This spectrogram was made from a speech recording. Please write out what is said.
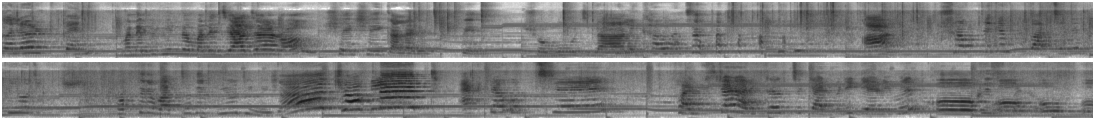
কালার পেন মানে বিভিন্ন মানে যা যা রং সেই সেই কালারের পেন সবুজ লাল। লেখাও আছে। আর? সব থেকে বাচ্চাদের প্রিয় জিনিস। সব থেকে বাচ্চাদের প্রিয় জিনিস? আর চকলেট! একটা হচ্ছে ফাইভ স্টার আরেকটা হচ্ছে ক্যাডবেরি ডেয়ারি মিল্ক ও ও ও ও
